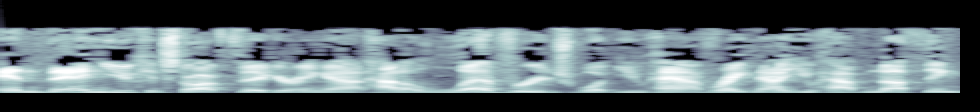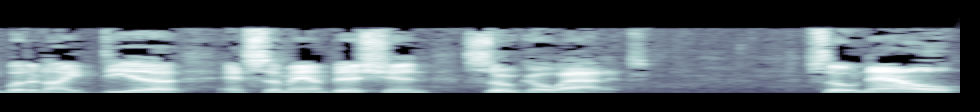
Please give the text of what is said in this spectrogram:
And then you can start figuring out how to leverage what you have. Right now you have nothing but an idea and some ambition, so go at it. So now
